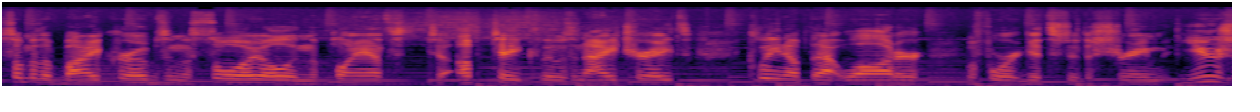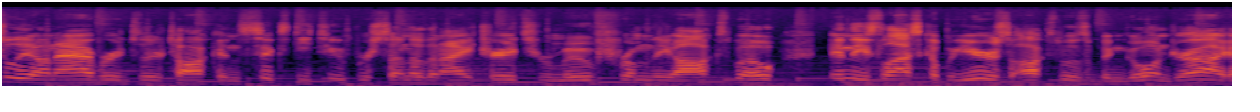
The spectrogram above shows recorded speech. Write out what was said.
some of the microbes in the soil and the plants to uptake those nitrates, clean up that water before it gets to the stream. Usually on average, they're talking 62% of the nitrates removed from the oxbow. In these last couple years, oxbows have been going dry.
